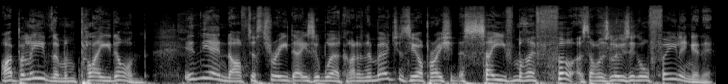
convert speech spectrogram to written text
I believed them and played on. In the end, after three days of work, I had an emergency operation to save my foot as I was losing all feeling in it.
